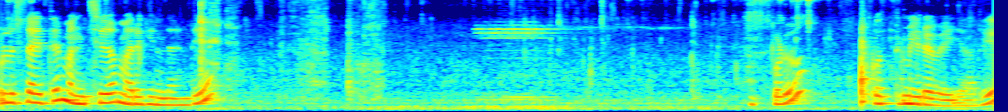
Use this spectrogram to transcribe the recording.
పులుసు అయితే మంచిగా మరిగిందండి. ఇప్పుడు కొత్తిమీర వేయాలి.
